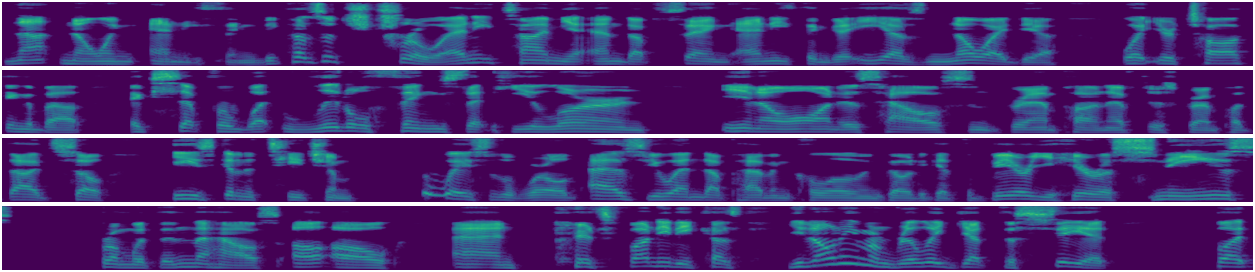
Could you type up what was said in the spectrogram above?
not knowing anything because it's true. Anytime you end up saying anything he has no idea what you're talking about, except for what little things that he learned, you know, on his house and grandpa and after his grandpa died. So he's going to teach him the ways of the world as you end up having Kalilin go to get the beer. You hear a sneeze from within the house. Uh oh. And it's funny because you don't even really get to see it, but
